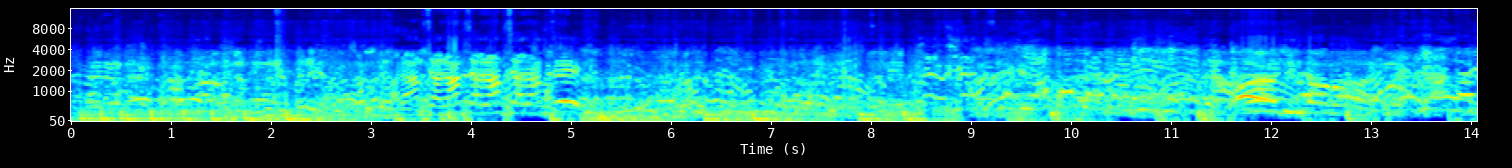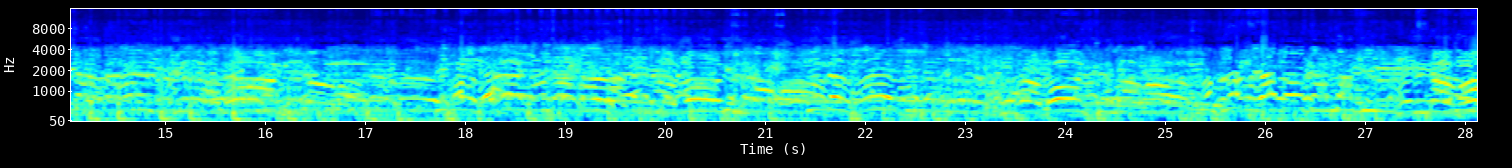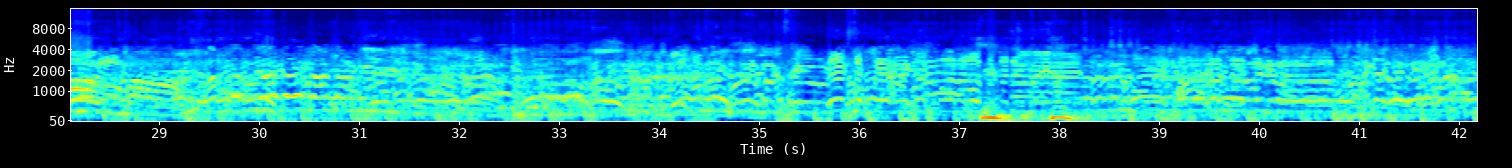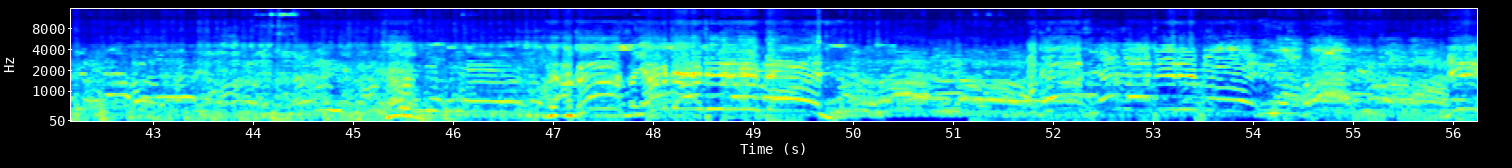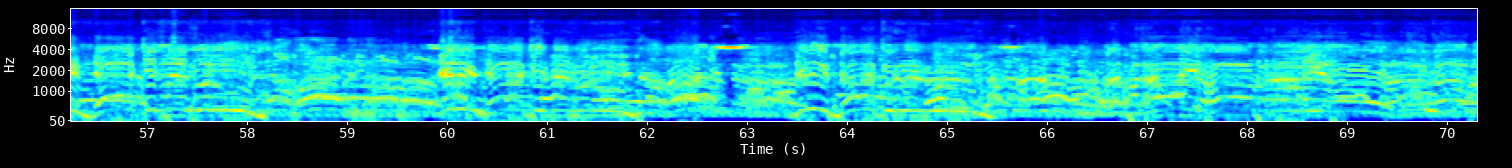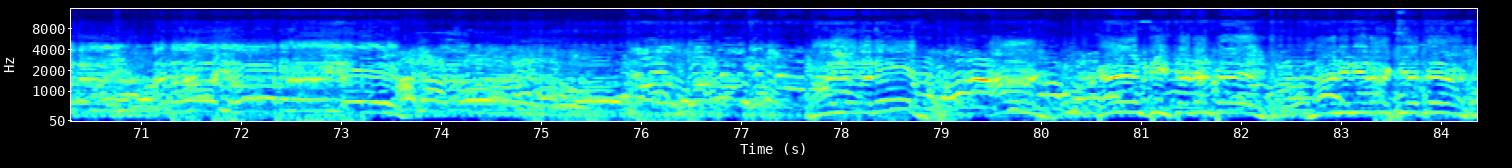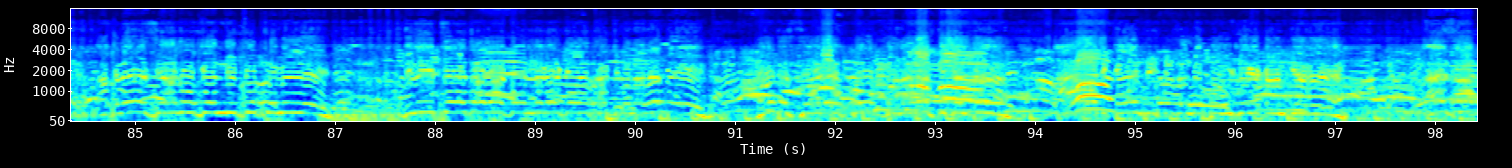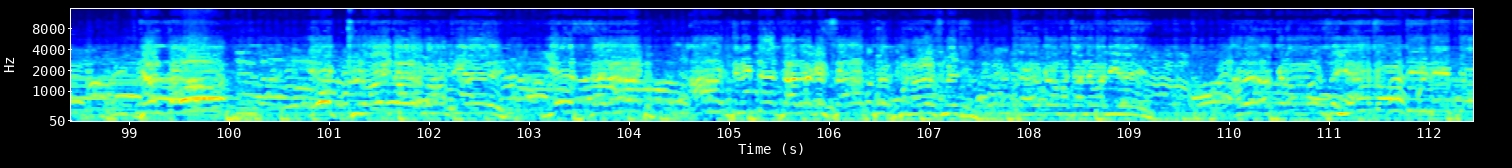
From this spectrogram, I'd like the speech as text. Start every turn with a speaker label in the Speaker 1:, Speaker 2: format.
Speaker 1: आराम से आराम से आराम से आराम से। आराम से आकाश याद आकाश याद बहुत ज़्यादा बनावट के चलते आज करंट स्टेशन में पहुँचने का काम किया है ऐसा जनता एक चुनावी दौरा मांगी है ये शराब आज दिल्ली दादा के साथ पूरे बनारस में तहलका मचाने वाली है अरे अकड़ा सयाद दिलीप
